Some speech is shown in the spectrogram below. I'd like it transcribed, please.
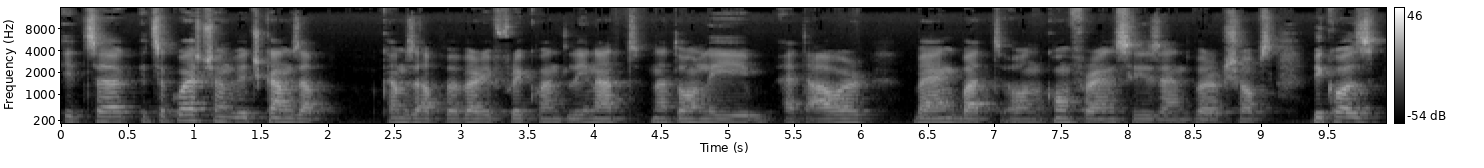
it's a it's a question which comes up comes up very frequently, not not only at our bank but on conferences and workshops because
